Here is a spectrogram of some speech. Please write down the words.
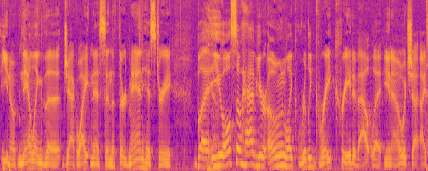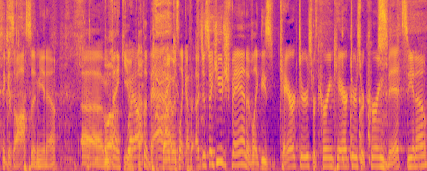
you know nailing the Jack Whiteness and the Third Man history, but you also have your own like really great creative outlet, you know, which I, I think is awesome, you know. Um, Well, thank you. Right off the bat, I was you. like a, a- just a huge fan of like these characters, recurring characters, recurring bits, you know.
